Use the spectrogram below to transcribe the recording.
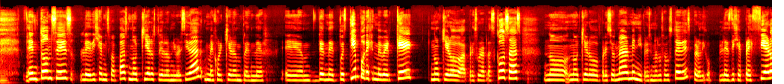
Entonces le dije a mis papás, no quiero estudiar en la universidad, mejor quiero emprender. Eh, denme pues tiempo, déjenme ver qué, no quiero apresurar las cosas, no, no quiero presionarme ni presionarlos a ustedes, pero digo, les dije, prefiero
